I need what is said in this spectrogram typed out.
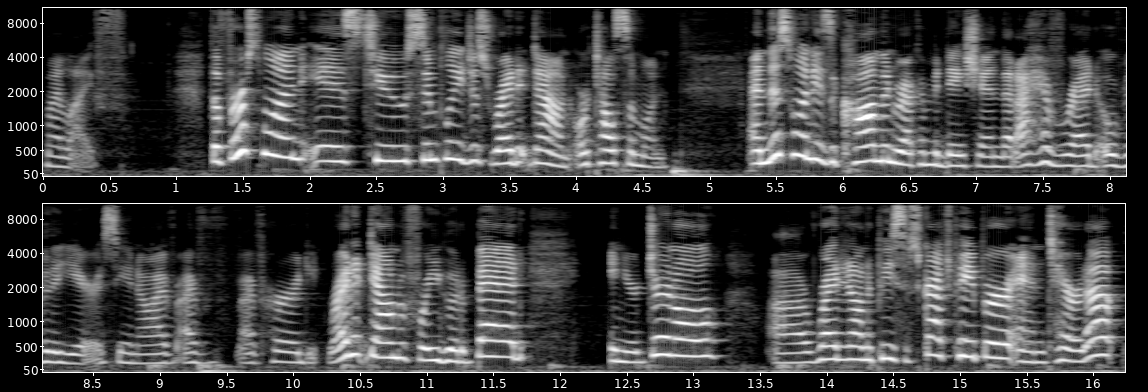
my life. The first one is to simply just write it down or tell someone. And this one is a common recommendation that I have read over the years. You know, I've, I've, I've heard write it down before you go to bed in your journal, uh, write it on a piece of scratch paper and tear it up.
